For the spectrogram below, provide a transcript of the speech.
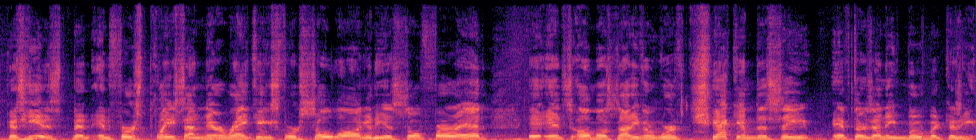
because he has been in first place on their rankings for so long and he is so far ahead. It's almost not even worth checking to see if there's any movement because he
